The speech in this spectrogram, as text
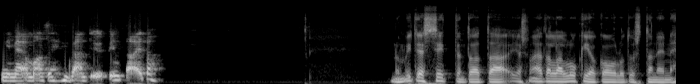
nimenomaan se hyvän tyypin taito. No miten sitten, tuota, jos me ajatellaan lukiokoulutusta, niin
